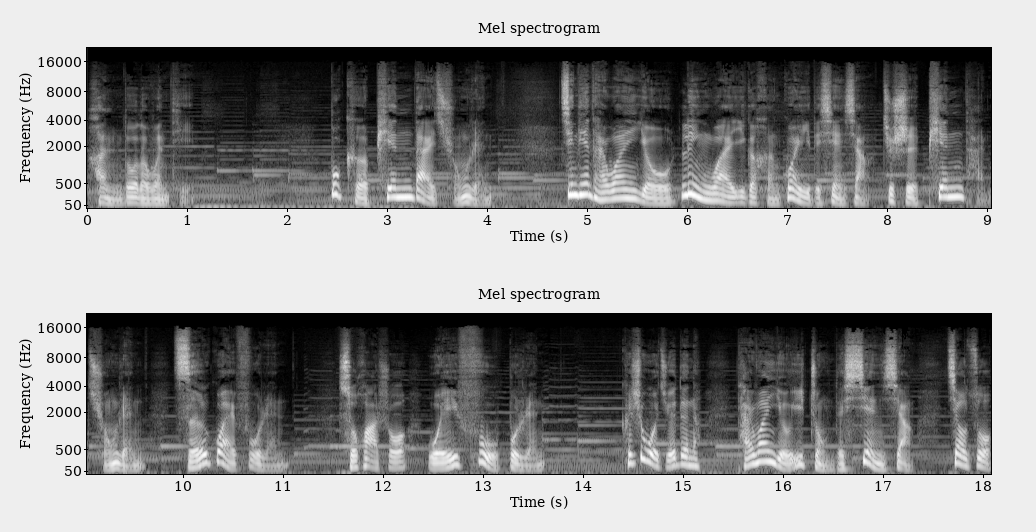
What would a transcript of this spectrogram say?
很多的问题。不可偏待穷人。今天台湾有另外一个很怪异的现象，就是偏袒穷人，责怪富人。俗话说“为富不仁”，可是我觉得呢，台湾有一种的现象叫做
